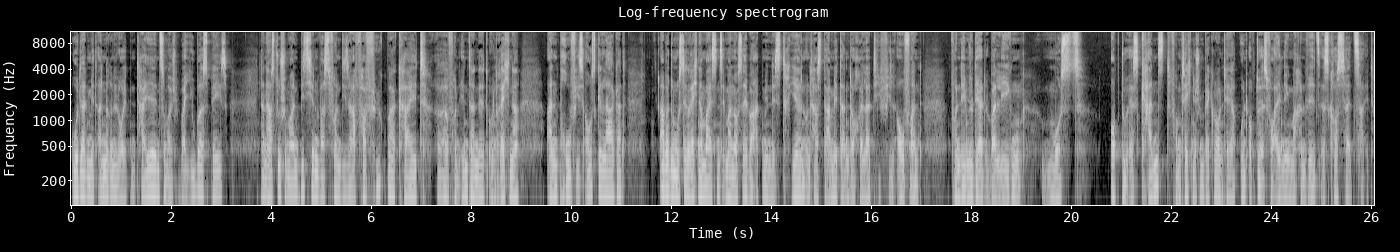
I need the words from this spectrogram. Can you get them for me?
oder mit anderen Leuten teilen, zum Beispiel bei Uberspace. Dann hast du schon mal ein bisschen was von dieser Verfügbarkeit äh, von Internet und Rechner an Profis ausgelagert. Aber du musst den Rechner meistens immer noch selber administrieren und hast damit dann doch relativ viel Aufwand, von dem du dir halt überlegen musst, ob du es kannst vom technischen Background her und ob du es vor allen Dingen machen willst. Es kostet halt Zeit.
